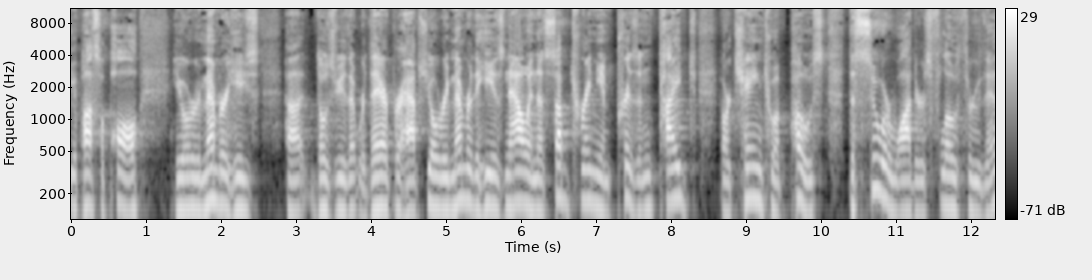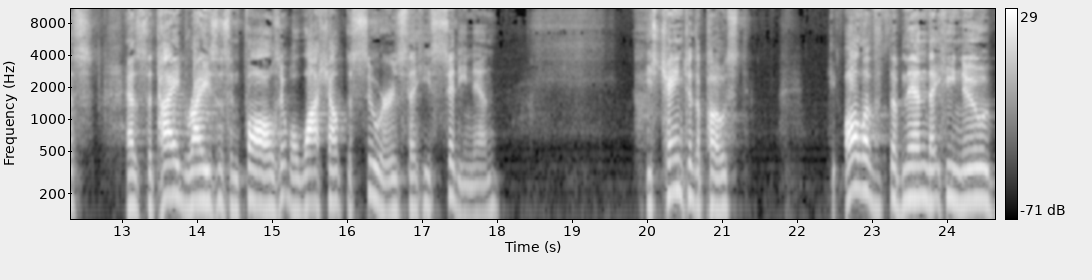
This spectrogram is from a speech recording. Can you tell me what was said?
the apostle Paul. You'll remember he's, uh, those of you that were there perhaps, you'll remember that he is now in a subterranean prison tied or chained to a post. The sewer waters flow through this. As the tide rises and falls, it will wash out the sewers that he's sitting in. He's chained to the post. All of the men that he knew,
